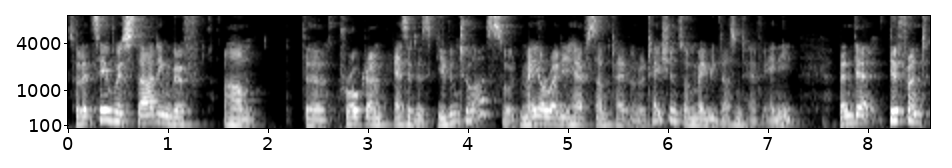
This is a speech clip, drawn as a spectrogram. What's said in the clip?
So let's say we're starting with um, the program as it is given to us, so it may already have some type annotations or maybe doesn't have any. Then there are different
